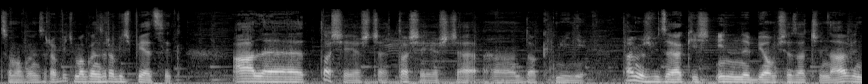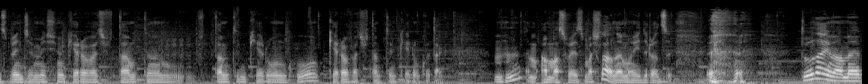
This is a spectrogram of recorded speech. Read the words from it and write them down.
Co mogłem zrobić? Mogłem zrobić piecyk, ale to się jeszcze, to się jeszcze e, dokmini. Tam już widzę jakiś inny biom się zaczyna, więc będziemy się kierować w tamtym, w tamtym kierunku. Kierować w tamtym kierunku, tak. Mhm, a masło jest maślane, moi drodzy. Tutaj mamy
